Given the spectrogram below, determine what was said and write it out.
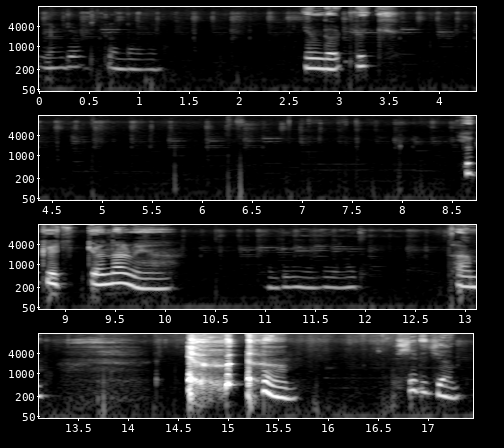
24'lük gönder bana. 24'lük. Yok yok gönderme ya. Gönderin gönderin hadi. Tamam. Bir şey diyeceğim.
